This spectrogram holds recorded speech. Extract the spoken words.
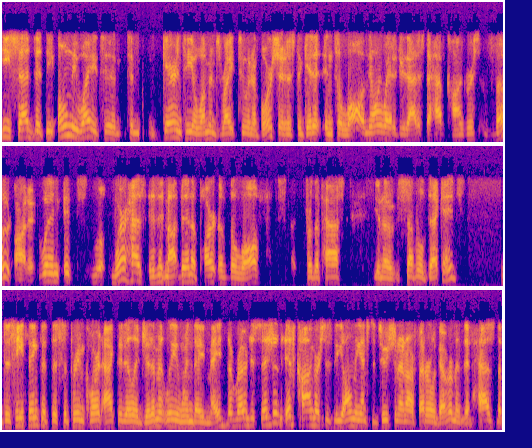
he said that the only way to, to guarantee a woman's right to an abortion is to get it into law, and the only way to do that is to have Congress vote on it. When it's where has has it not been a part of the law for the past you know several decades? Does he think that the Supreme Court acted illegitimately when they made the Roe decision? If Congress is the only institution in our federal government that has the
